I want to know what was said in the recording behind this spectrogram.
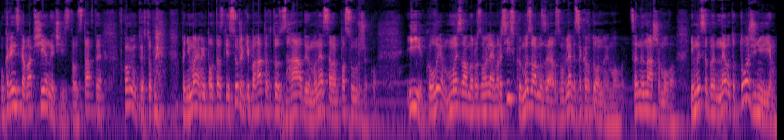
українська взагалі не чиста. От ставте в коменти, хто розуміє мій полтавський суржик, і багато хто згадує мене саме по суржику. І коли ми з вами розмовляємо російською, ми з вами за- розмовляємо закордонною мовою. Це не наша мова. І ми себе не ототожнюємо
